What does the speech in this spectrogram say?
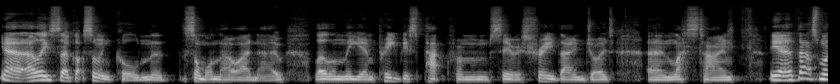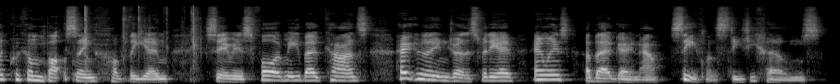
yeah, at least I got something cool and uh, someone now I know. Other than the um, previous pack from Series Three that I enjoyed um, last time. Yeah, that's my quick unboxing of the um, Series Four Amiibo cards. Hope you really enjoyed this video. Anyways, I better go now. See you from Steety Films.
